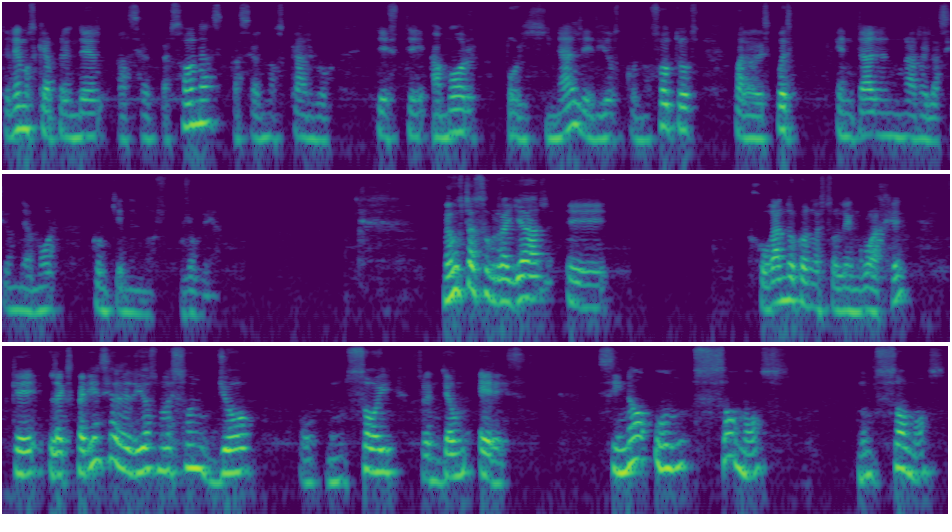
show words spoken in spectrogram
Tenemos que aprender a ser personas, a hacernos cargo de este amor original de Dios con nosotros para después entrar en una relación de amor con quienes nos rodean. Me gusta subrayar, eh, jugando con nuestro lenguaje, que la experiencia de Dios no es un yo o un soy frente a un eres. sino un somos, un somos,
